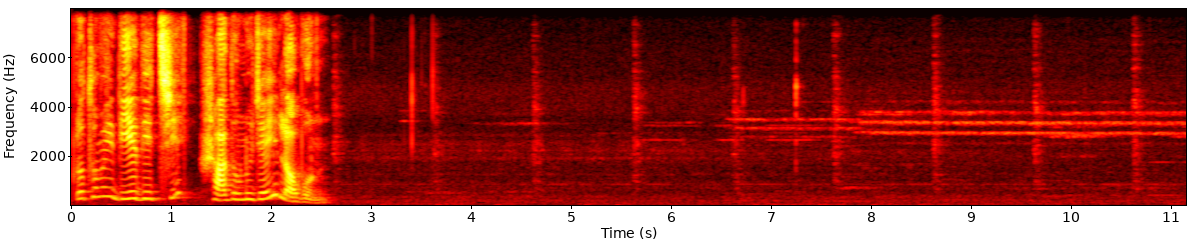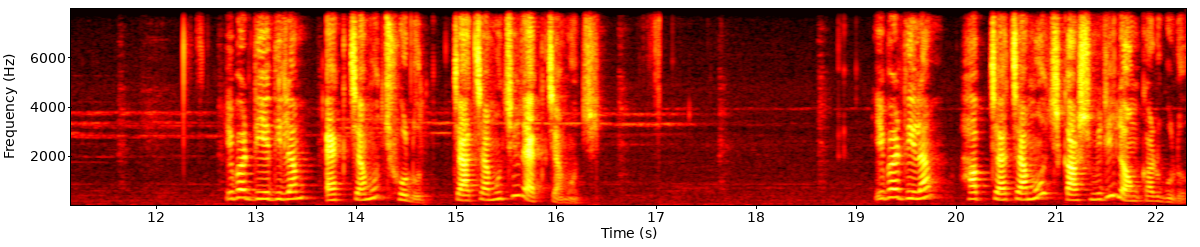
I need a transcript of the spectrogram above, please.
প্রথমেই দিয়ে দিচ্ছি স্বাদ অনুযায়ী লবণ। এবার দিয়ে দিলাম এক চামচ হলুদ চা চামচের এক চামচ। এবার দিলাম হাফ চা চামচ কাশ্মীরি লঙ্কার গুঁড়ো।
